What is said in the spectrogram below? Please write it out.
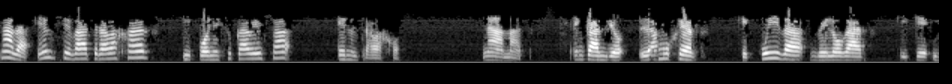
nada, él se va a trabajar y pone su cabeza en el trabajo, nada más. En cambio, la mujer que cuida del hogar y que y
